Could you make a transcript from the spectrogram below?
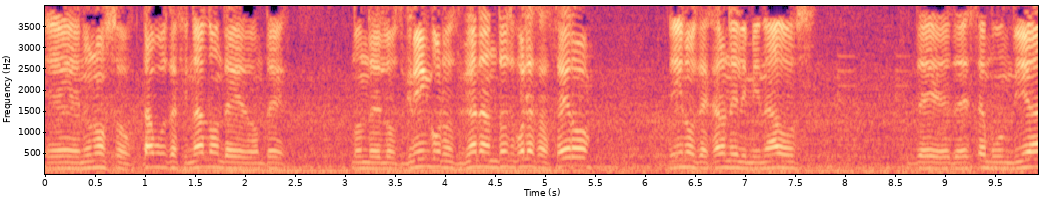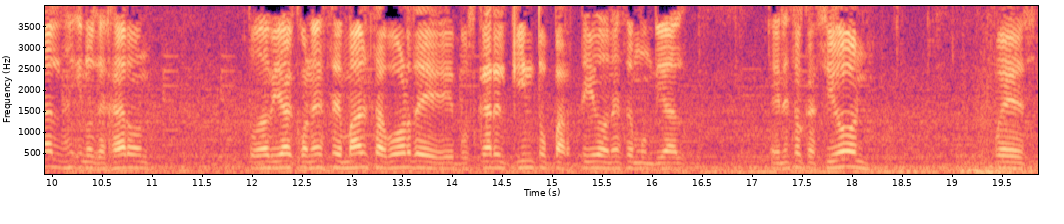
en unos octavos de final donde, donde, donde los gringos nos ganan dos goles a cero y nos dejaron eliminados de, ese mundial y nos dejaron todavía con ese mal sabor de buscar el quinto partido en ese mundial. En esa ocasión, pues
